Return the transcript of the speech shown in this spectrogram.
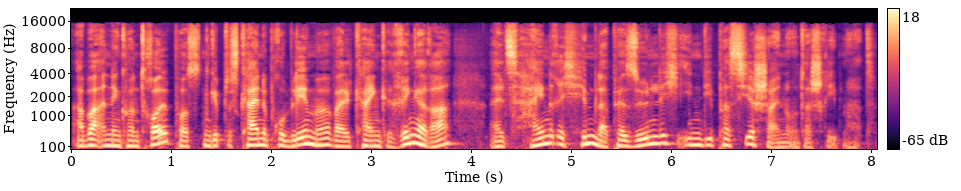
Aber an den Kontrollposten gibt es keine Probleme, weil kein geringerer als Heinrich Himmler persönlich ihnen die Passierscheine unterschrieben hat.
